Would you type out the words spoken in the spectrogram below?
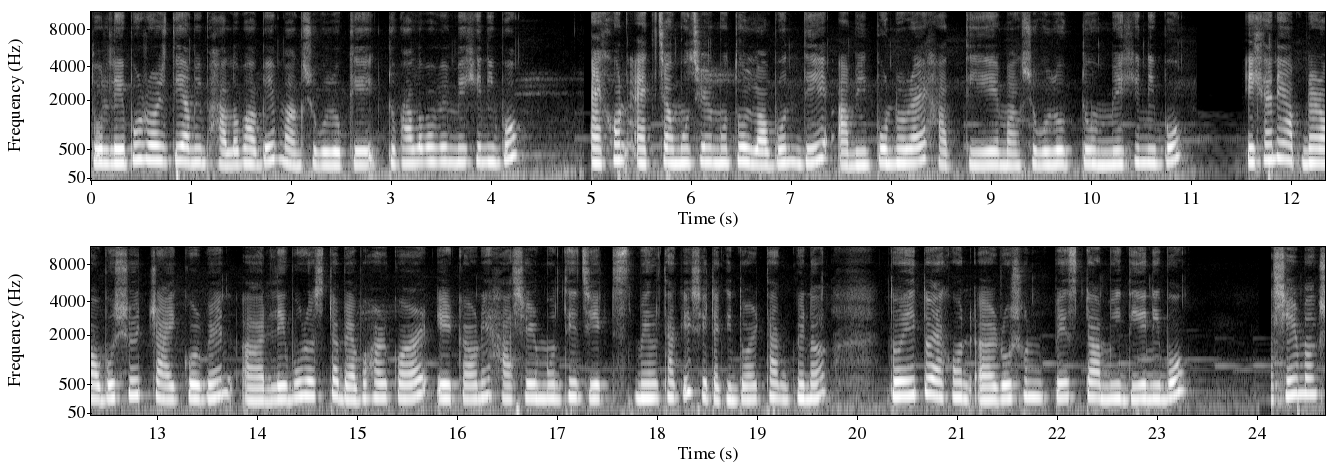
তো লেবুর রস দিয়ে আমি ভালোভাবে মাংসগুলোকে একটু ভালোভাবে মেখে নিব। এখন এক চামচের মতো লবণ দিয়ে আমি পুনরায় হাত দিয়ে মাংসগুলো একটু মেখে নিব। এখানে আপনারা অবশ্যই ট্রাই করবেন লেবু রসটা ব্যবহার করার। এর কারণে হাঁসের মধ্যে যে একটা স্মেল থাকে, সেটা কিন্তু আর থাকবে না। তো এই তো এখন রসুন পেস্টটা আমি দিয়ে নিব। হাঁসের মাংস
